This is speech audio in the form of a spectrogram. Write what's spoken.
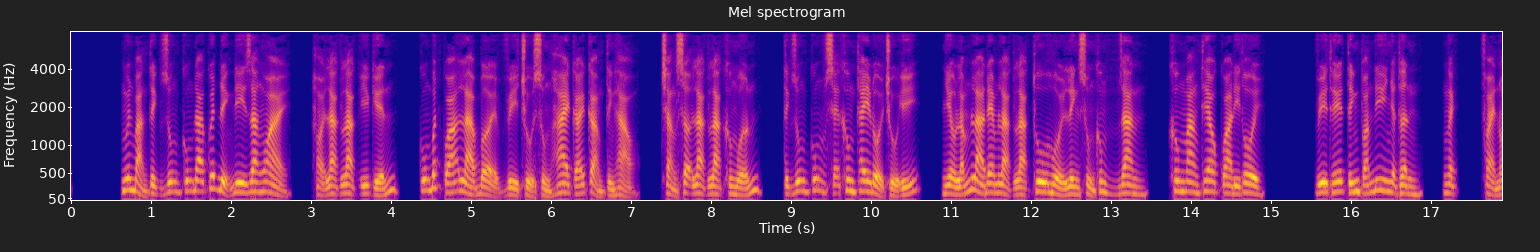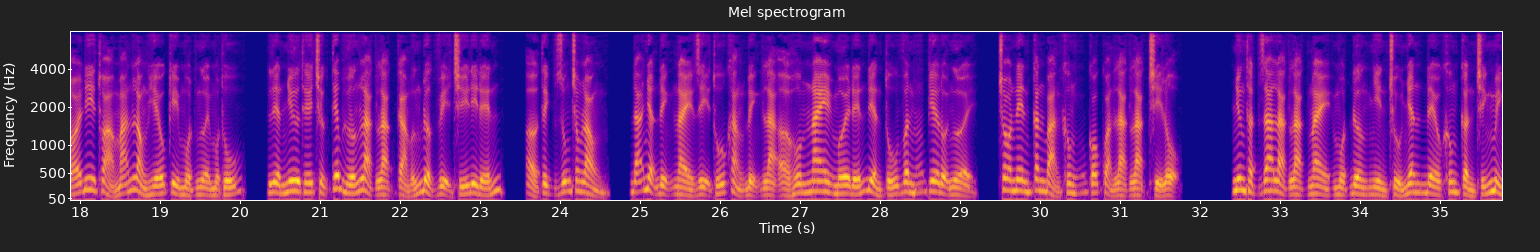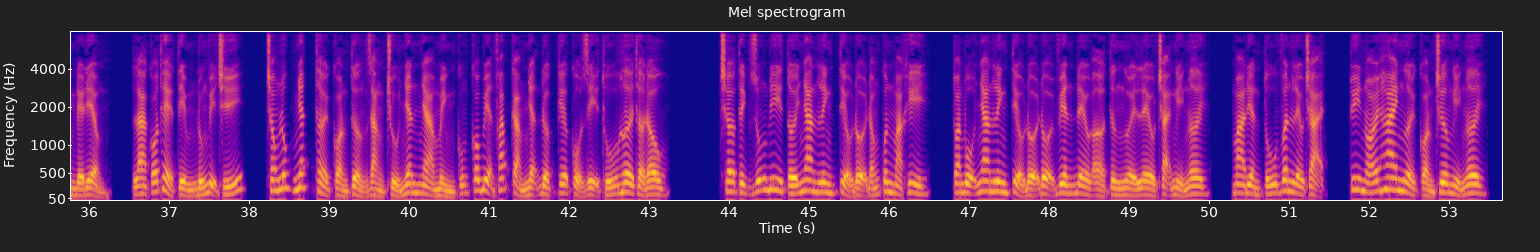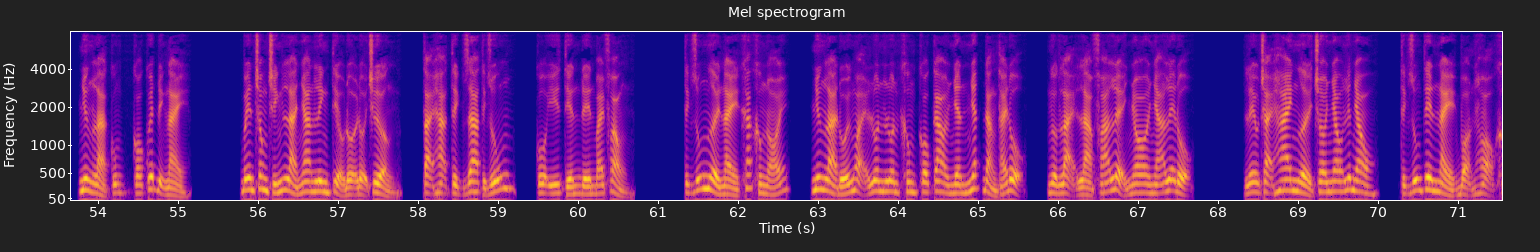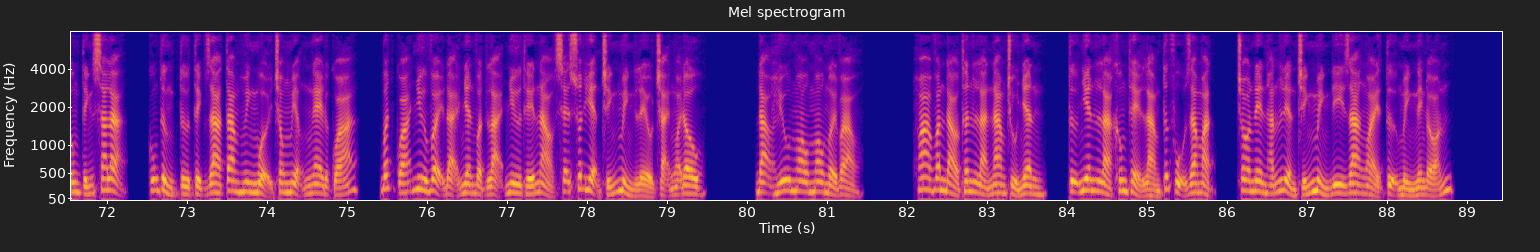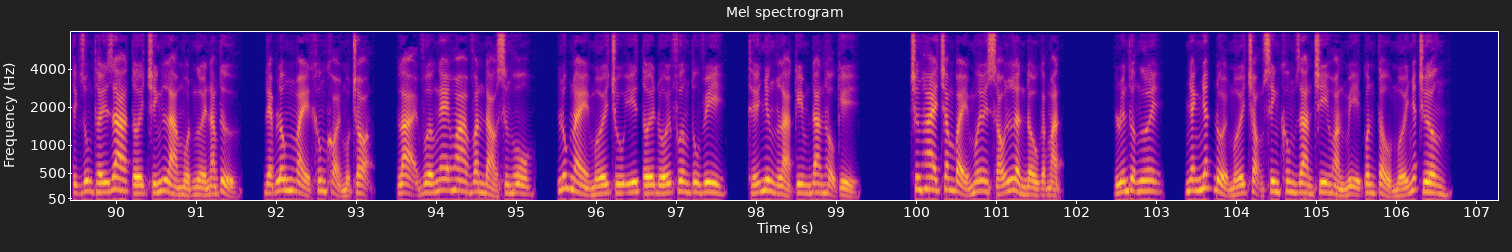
Nguyên bản tịch dung cũng đã quyết định đi ra ngoài, hỏi lạc lạc ý kiến, cũng bất quá là bởi vì chủ sủng hai cái cảm tình hảo, chẳng sợ lạc lạc không muốn, tịch dung cũng sẽ không thay đổi chủ ý, nhiều lắm là đem lạc lạc thu hồi linh sủng không gian, không mang theo qua đi thôi. Vì thế tính toán đi nhận thân, ngạch, phải nói đi thỏa mãn lòng hiếu kỳ một người một thú, liền như thế trực tiếp hướng lạc lạc cảm ứng được vị trí đi đến, ở tịch dũng trong lòng, đã nhận định này dị thú khẳng định là ở hôm nay mới đến Điền Tú Vân kia đội người, cho nên căn bản không có quản lạc lạc chỉ lộ. Nhưng thật ra lạc lạc này một đường nhìn chủ nhân đều không cần chính mình đề điểm, là có thể tìm đúng vị trí, trong lúc nhất thời còn tưởng rằng chủ nhân nhà mình cũng có biện pháp cảm nhận được kia cổ dị thú hơi thở đâu. Chờ tịch dũng đi tới nhan linh tiểu đội đóng quân mà khi, toàn bộ nhan linh tiểu đội đội viên đều ở từng người lều trại nghỉ ngơi, mà Điền Tú Vân lều trại, tuy nói hai người còn chưa nghỉ ngơi, nhưng là cũng có quyết định này. Bên trong chính là nhan linh tiểu đội đội trưởng, tại hạ tịch gia tịch dũng, cố ý tiến đến bái phòng. Tịch dũng người này khác không nói, nhưng là đối ngoại luôn luôn không có cao nhân nhất đẳng thái độ, ngược lại là phá lệ nho nhã lễ độ. Lều trại hai người cho nhau liếc nhau, tịch dũng tên này bọn họ không tính xa lạ, cũng từng từ tịch gia tam huynh muội trong miệng nghe được quá, bất quá như vậy đại nhân vật lại như thế nào sẽ xuất hiện chính mình lều trại ngoại đâu. Đạo hưu mau mau mời vào. Hoa văn đảo thân là nam chủ nhân, tự nhiên là không thể làm tức phụ ra mặt, cho nên hắn liền chính mình đi ra ngoài tự mình nên đón. Tịch Dung thấy ra tới chính là một người nam tử, đẹp lông mày không khỏi một trọn, lại vừa nghe hoa văn đảo xưng hô, lúc này mới chú ý tới đối phương tu vi, thế nhưng là kim đan hậu kỳ. chương 276 lần đầu gặp mặt. Luyến thượng ngươi, nhanh nhất đổi mới trọng sinh không gian chi hoàn mỹ quân tẩu mới nhất trương.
